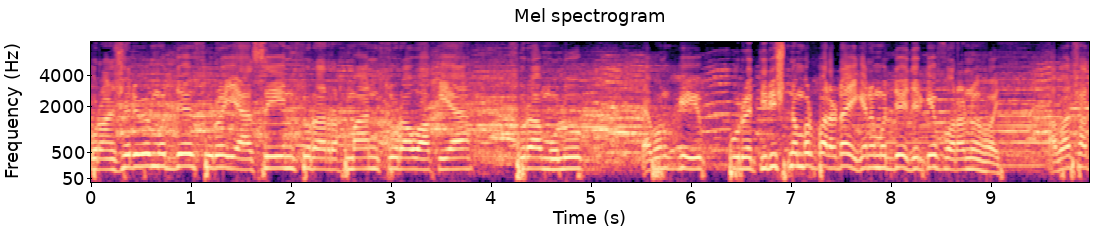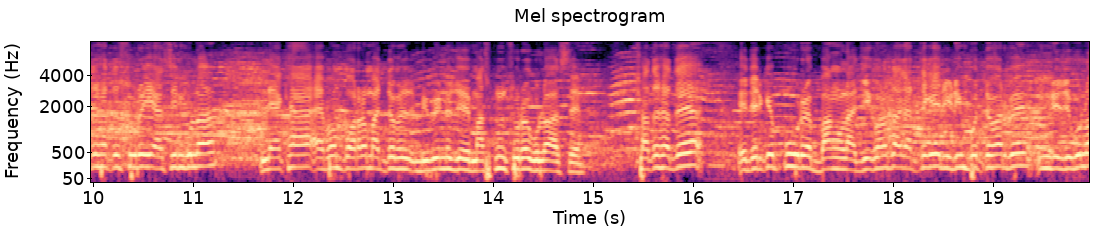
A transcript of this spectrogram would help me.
কোরআন শরীফের মধ্যে সুরা ইয়াসিন, সুরা রহমান, সুরা ওয়াকিয়া, সুরা মুলুক, এমনকি পুরো তিরিশ নম্বর পাড়াটা এখানের মধ্যে এদেরকে পড়ানো হয়। আবার সাথে সাথে সুরা ইয়াসিনগুলা লেখা এবং পড়ার মাধ্যমে বিভিন্ন যে মাসনুন সুরাগুলো আছে। সাথে সাথে এদেরকে পুরো বাংলা যে কোনো জায়গা থেকে রিডিং পড়তে পারবে, ইংরেজিগুলো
